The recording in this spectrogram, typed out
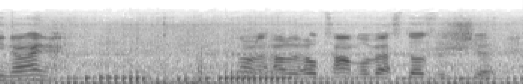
59 and not 69. I don't know how the hell Tom Levesque does this shit.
